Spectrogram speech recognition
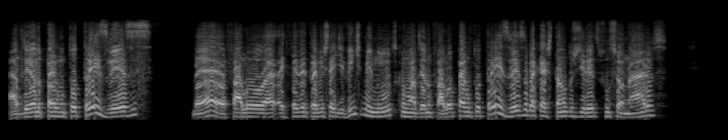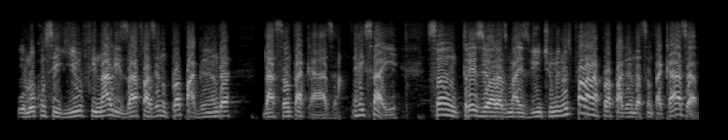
Adriano perguntou três vezes, né? Falou, fez a entrevista aí de 20 minutos, como o Adriano falou, perguntou três vezes sobre a questão dos direitos funcionários e Lu conseguiu finalizar fazendo propaganda da Santa Casa. É isso aí. São 13 horas mais 21 minutos. Para falar na propaganda da Santa Casa,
